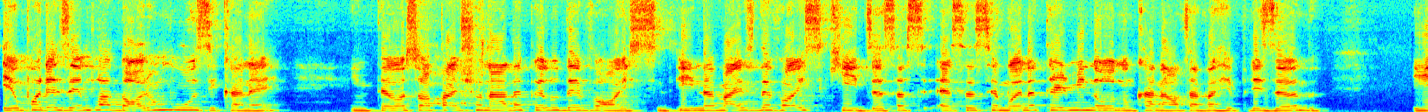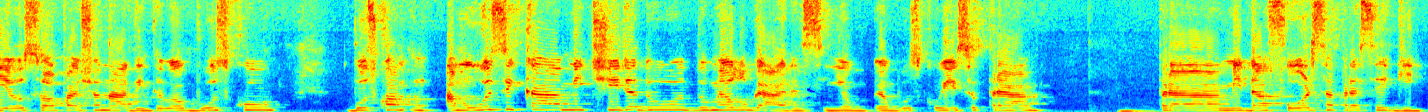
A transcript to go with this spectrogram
Eu, por exemplo, adoro música, né? Então, eu sou apaixonada pelo The Voice, ainda mais The Voice Kids. Essa, essa semana terminou no canal, estava reprisando, e eu sou apaixonada. Então, eu busco busco a, a música me tira do, do meu lugar, assim. Eu, eu busco isso para me dar força para seguir.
